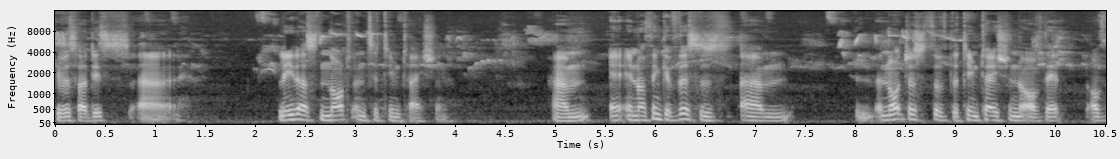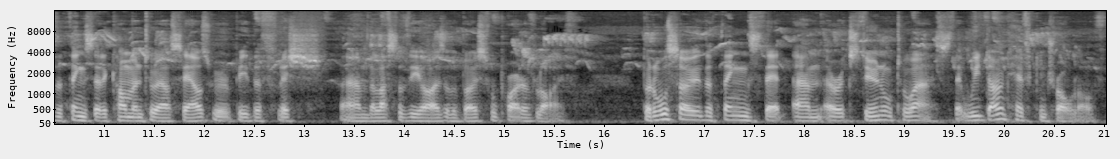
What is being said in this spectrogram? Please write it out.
give us our debts, uh, lead us not into temptation. Um, and, and, I think if this is um, not just of the temptation of that of the things that are common to ourselves, whether it be the flesh, um, the lust of the eyes, or the boastful pride of life, but also the things that um, are external to us that we don't have control of,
